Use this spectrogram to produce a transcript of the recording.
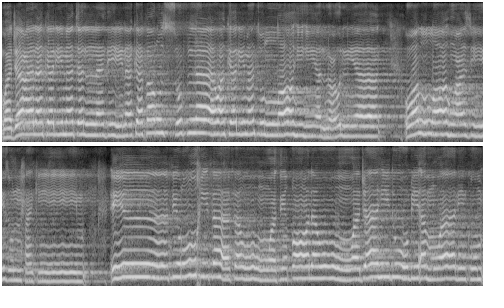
وجعل كلمة الذين كفروا السفلى وكلمة الله هي العليا. والله عزيز حكيم. انفروا خفافا وثقالا وجاهدوا بأموالكم.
